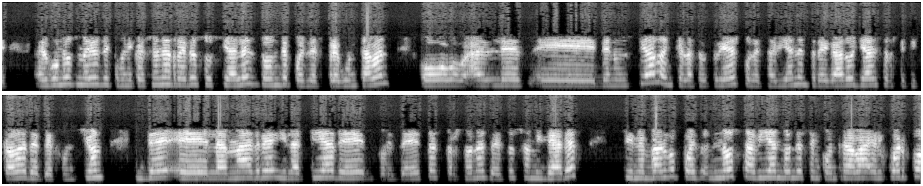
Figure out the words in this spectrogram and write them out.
eh, algunos medios de comunicación en redes sociales donde pues les preguntaban o les eh, denunciaban que las autoridades pues les habían entregado ya el certificado de defunción de eh, la madre y la tía de pues de estas personas de estos familiares sin embargo, pues no sabían dónde se encontraba el cuerpo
